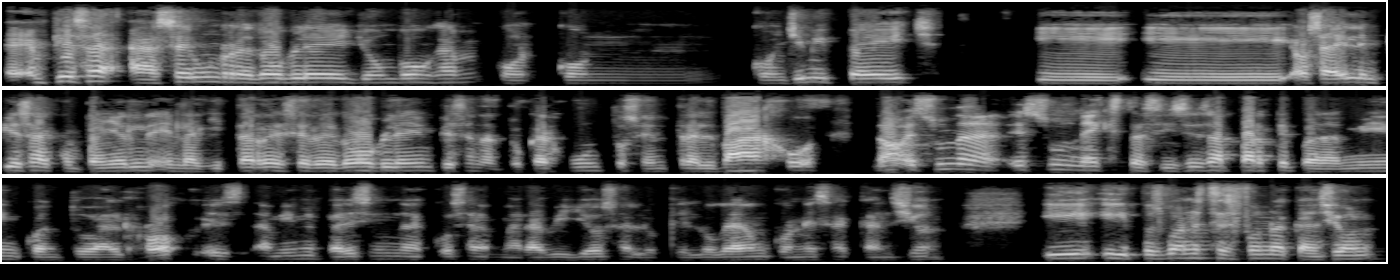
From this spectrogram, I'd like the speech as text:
empieza a hacer un redoble John Bonham con, con, Jimmy Page y, o sea, él empieza a acompañarle en la guitarra ese redoble, empiezan a tocar juntos, entra el bajo, no, es una, es un éxtasis, esa parte para mí en cuanto al rock, es, a mí me parece una cosa maravillosa lo que lograron con esa canción, y, pues bueno, esta fue una canción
